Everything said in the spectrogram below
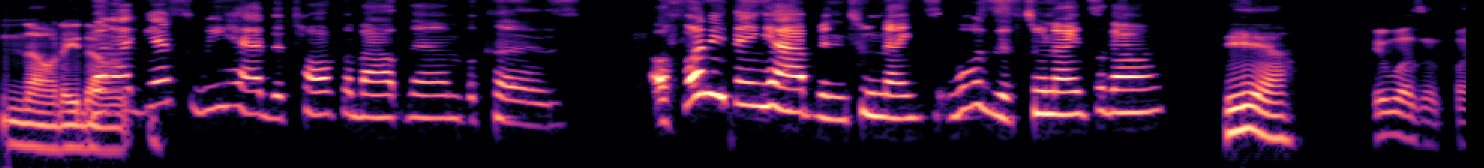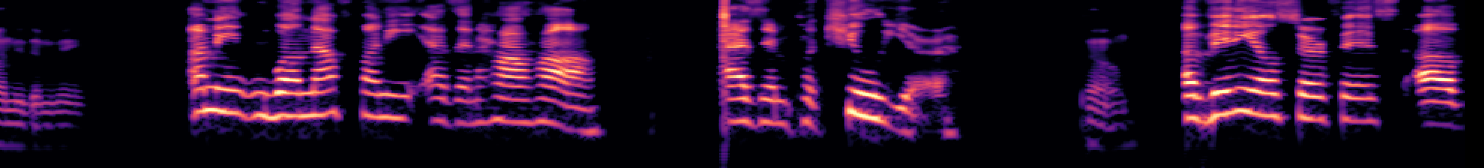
No, they don't. But I guess we had to talk about them because a funny thing happened two nights. What was this? Two nights ago. yeah. It wasn't funny to me. I mean, well, not funny as in ha ha, as in peculiar. No. A video surfaced of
